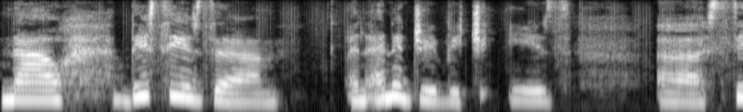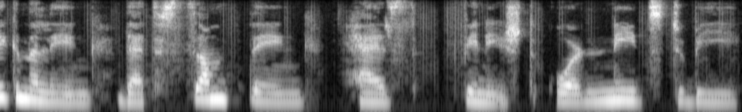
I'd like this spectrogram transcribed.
Now, this is um, an energy which is uh, signaling that something has finished or needs to be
